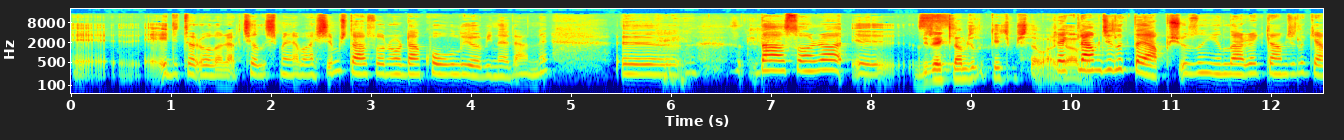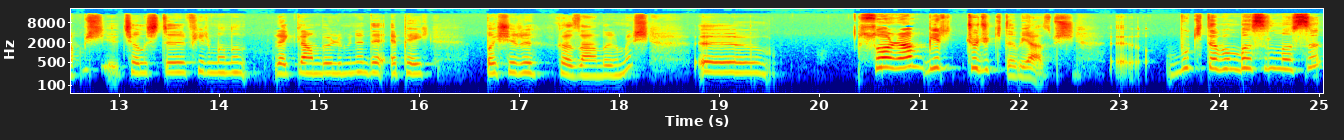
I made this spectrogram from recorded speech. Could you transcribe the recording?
e, editör olarak çalışmaya başlamış. Daha sonra oradan kovuluyor bir nedenle. E, daha sonra e, Bir reklamcılık geçmiş de var galiba. Reklamcılık da yapmış. Uzun yıllar reklamcılık yapmış. E, Çalıştığı firmanın reklam bölümüne de epey başarı kazandırmış. Ee, sonra bir çocuk kitabı yazmış. Ee, bu kitabın basılması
